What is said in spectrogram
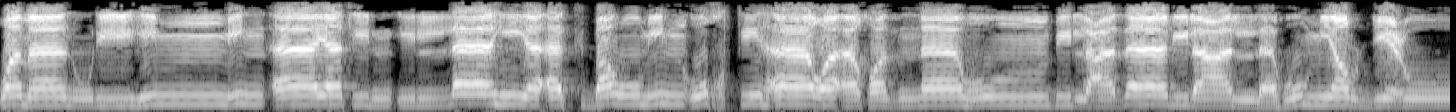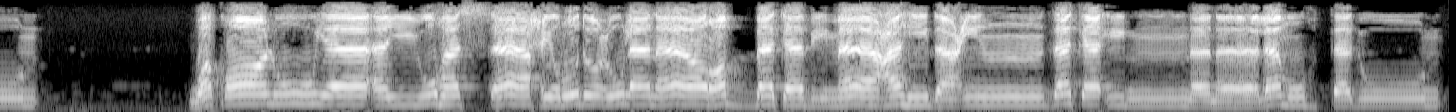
وَمَا نُرِيهِمْ مِنْ آيَةٍ إِلَّا هِيَ أَكْبَرُ مِنْ أُخْتِهَا وَأَخَذْنَاهُمْ بِالْعَذَابِ لَعَلَّهُمْ يَرْجِعُونَ وَقَالُوا يَا أَيُّهَا السَّاحِرُ ادْعُ لَنَا رَبَّكَ بِمَا عَهِدَ عِندَكَ إِنَّنَا لَمُهْتَدُونَ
